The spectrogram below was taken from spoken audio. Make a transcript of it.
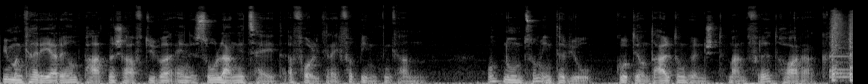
wie man Karriere und Partnerschaft über eine so lange Zeit erfolgreich verbinden kann. Und nun zum Interview. Gute Unterhaltung wünscht Manfred Horak.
